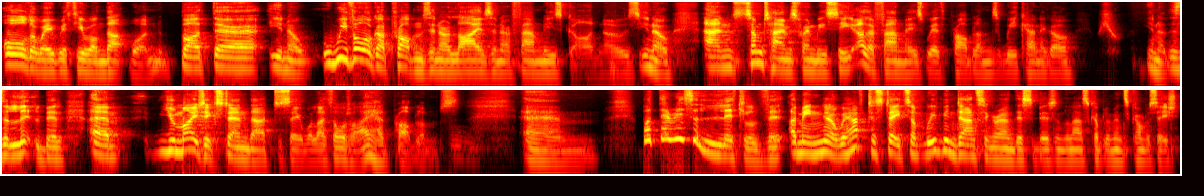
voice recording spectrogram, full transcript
all the way with you on that one, but there, you know, we've all got problems in our lives and our families, God knows, you know. And sometimes when we see other families with problems, we kind of go, you know, there's a little bit. Um, you might extend that to say, well, I thought I had problems. Um, but there is a little bit. I mean, you know, we have to state some. We've been dancing around this a bit in the last couple of minutes of conversation.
